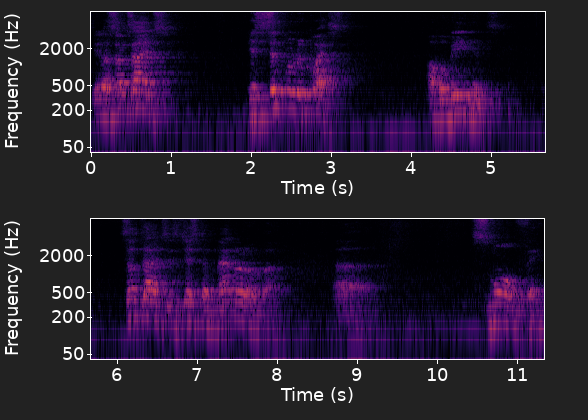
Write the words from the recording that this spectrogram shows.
You know, sometimes his simple request of obedience, sometimes it's just a matter of a, a small thing.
